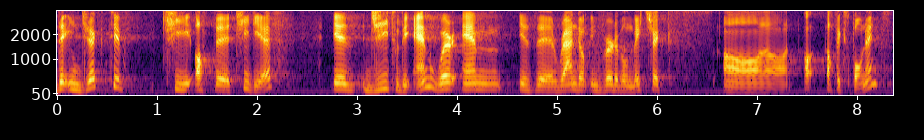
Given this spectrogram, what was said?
the injective key of the TDF is g to the m, where m is a random invertible matrix uh, of exponents.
